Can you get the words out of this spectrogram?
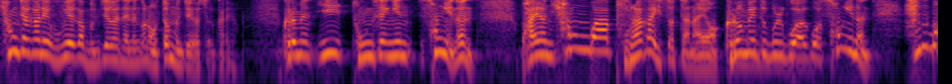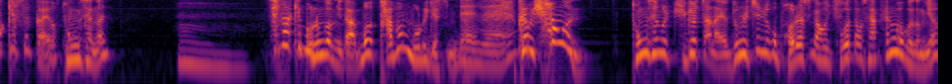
형제 간의 우애가 문제가 되는 건 어떤 문제였을까요? 그러면 이 동생인 성인은 과연 형과 불화가 있었잖아요. 그럼에도 불구하고 성인은 행복했을까요? 동생은? 생각해 보는 겁니다. 뭐 답은 모르겠습니다. 네네. 그럼 형은 동생을 죽였잖아요. 눈을 찔르고 버렸으니까 죽었다고 생각한 거거든요.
